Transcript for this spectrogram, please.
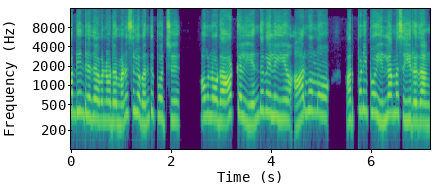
அப்படின்றது அவனோட மனசுல வந்து போச்சு. அவனோட ஆட்கள் எந்த வேலையும் ஆர்வமோ அர்ப்பணிப்போ இல்லாம செய்யறதாங்க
